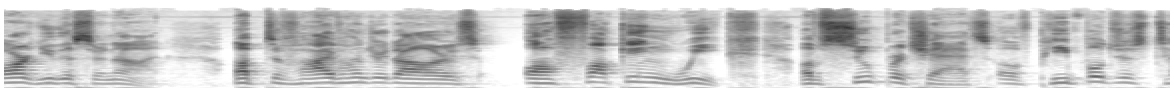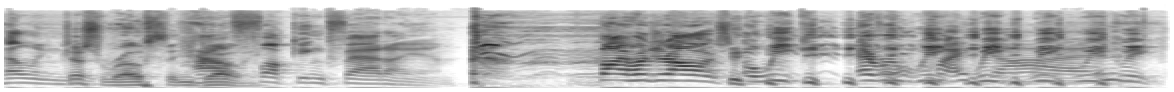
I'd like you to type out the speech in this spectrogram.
argue this or not up to $500 a fucking week of super chats of people just telling me Just roasting how Joey. fucking fat i am $500 a week every Oh week my week week God. week week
